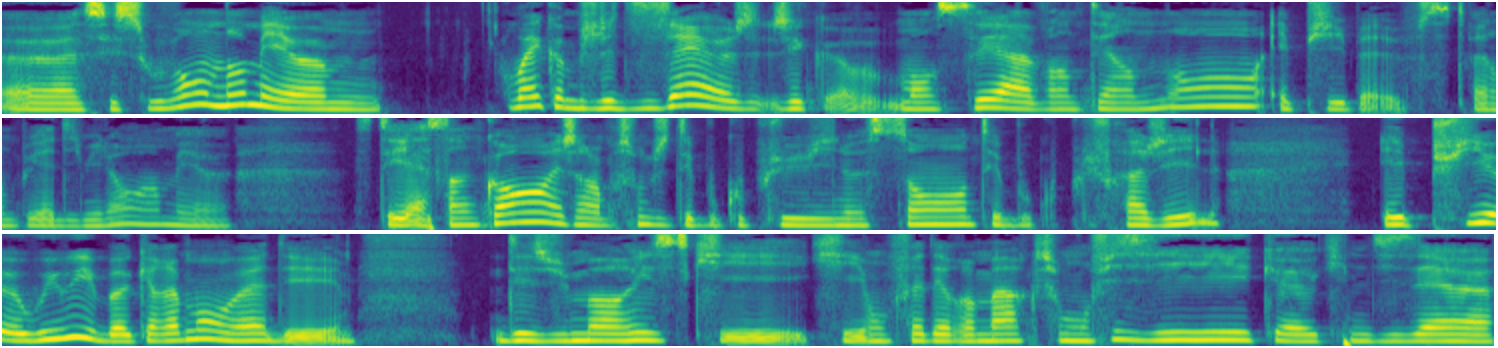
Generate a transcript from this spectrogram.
euh, assez souvent. Non, mais euh, ouais, comme je le disais, j'ai j'ai commencé à 21 ans, et puis bah, c'était pas non plus il y a 10 000 ans, hein, mais euh, c'était il y a 5 ans, et j'ai l'impression que j'étais beaucoup plus innocente et beaucoup plus fragile. Et puis euh, oui, oui, bah carrément, ouais, des des humoristes qui qui ont fait des remarques sur mon physique, euh, qui me disaient euh,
